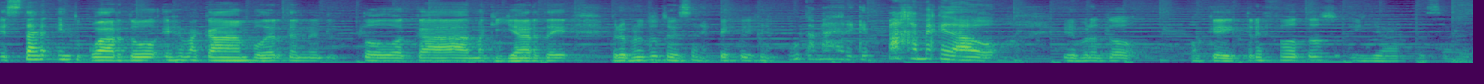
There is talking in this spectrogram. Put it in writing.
estar en tu cuarto es bacán, poder tener todo acá, maquillarte, pero de pronto te ves al espejo y dices, puta madre, qué paja me ha quedado. Y de pronto, ok, tres fotos y ya te sabes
